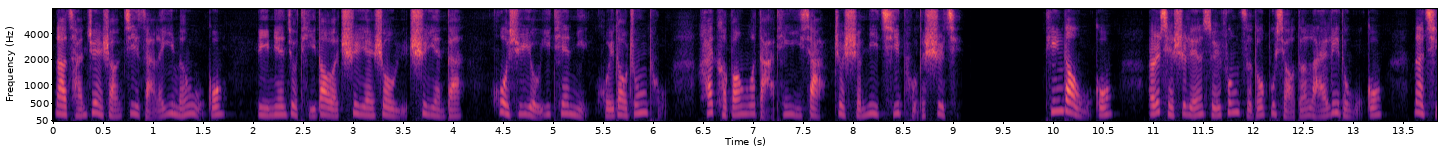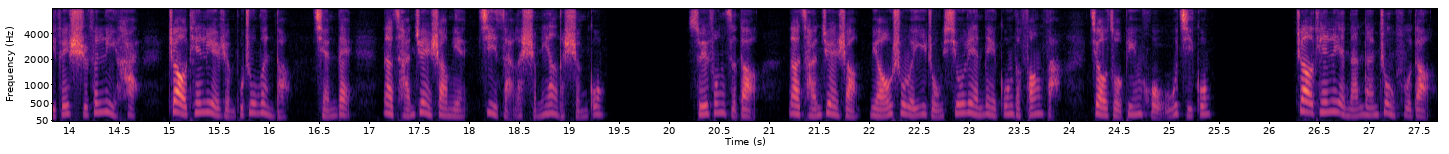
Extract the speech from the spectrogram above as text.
那残卷上记载了一门武功，里面就提到了赤焰兽与赤焰丹。或许有一天你回到中土，还可帮我打听一下这神秘棋谱的事情。听到武功，而且是连随风子都不晓得来历的武功，那岂非十分厉害？赵天烈忍不住问道：“前辈，那残卷上面记载了什么样的神功？”随风子道：“那残卷上描述了一种修炼内功的方法。”叫做冰火无极功。赵天烈喃喃重负道：“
